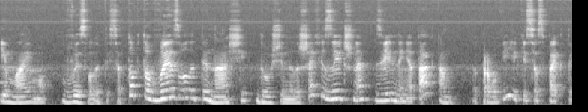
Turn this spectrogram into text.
і маємо визволитися. Тобто визволити наші душі, не лише фізичне звільнення, так, там правові якісь аспекти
